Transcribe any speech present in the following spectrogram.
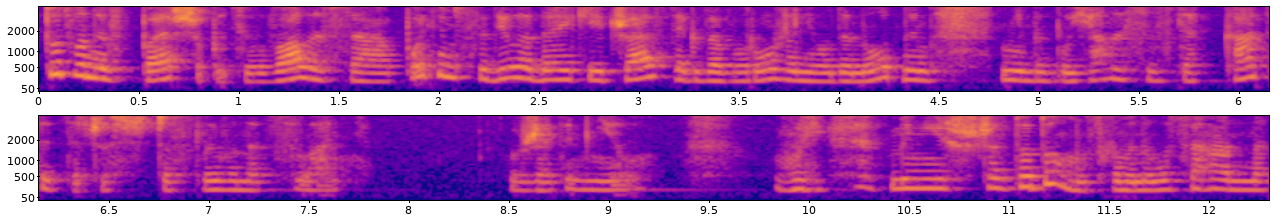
Тут вони вперше поцілувалися, а потім сиділи деякий час, як заворожені один одним, ніби боялися злякати це щасливе надсилання. Вже темніло. Ой, мені ще з додому схаменулася Ганна.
